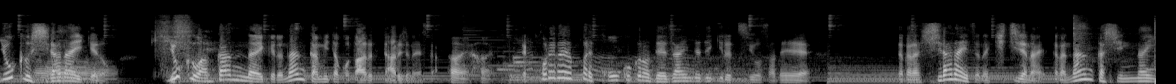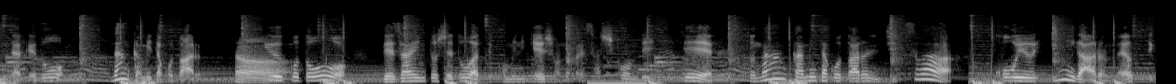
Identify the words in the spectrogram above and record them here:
よく知らないけど、よくわかんないけど、なんか見たことあるってあるじゃないですか。はいはい。で、これがやっぱり広告のデザインでできる強さで、だから知らないんですよね。基地じゃない。だからなんか知んないんだけど、なんか見たことある。あとーいうことをデザインとしてどうやってコミュニケーションの中に差し込んでいって、そのなんか見たことあるに実はこういう意味があるんだよって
